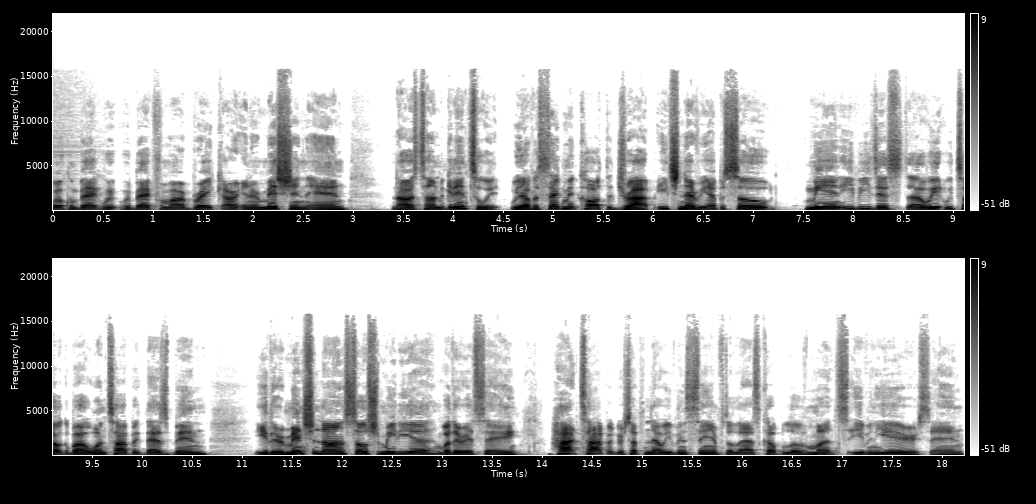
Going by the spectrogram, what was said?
Welcome back. We're back from our break, our intermission, and now it's time to get into it. We have a segment called The Drop. Each and every episode, me and EB just uh, we we talk about one topic that's been either mentioned on social media, whether it's a hot topic or something that we've been seeing for the last couple of months, even years, and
